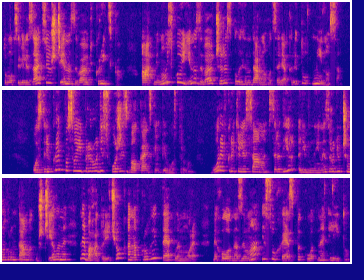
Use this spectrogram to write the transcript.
тому цивілізацію ще називають Критська, а Мінойською її називають через легендарного царя Криту Міноса. Острів Крит по своїй природі схожий з Балканським півостровом. Гори вкриті лісами, серед гір рівнини з родючими ґрунтами, ущелини, небагато річок, а навкруги тепле море нехолодна зима і сухе спекотне літо.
